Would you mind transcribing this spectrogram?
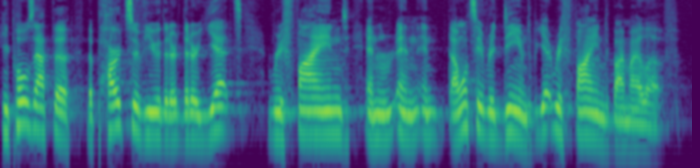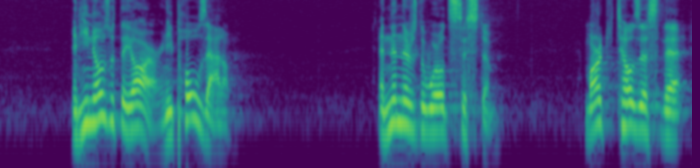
He pulls out the, the parts of you that are, that are yet refined and, and, and I won't say redeemed, but yet refined by my love. And he knows what they are, and he pulls at them. And then there's the world system. Mark tells us that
